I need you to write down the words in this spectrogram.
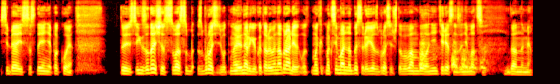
себя из состояния покоя. То есть их задача с вас сбросить вот на энергию, которую вы набрали, вот максимально быстро ее сбросить, чтобы вам было неинтересно заниматься данными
